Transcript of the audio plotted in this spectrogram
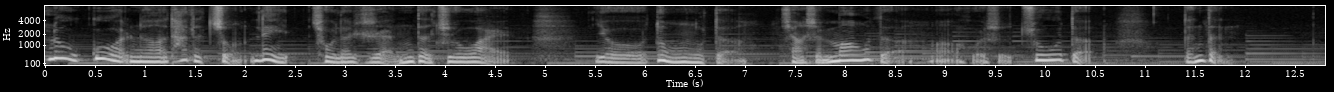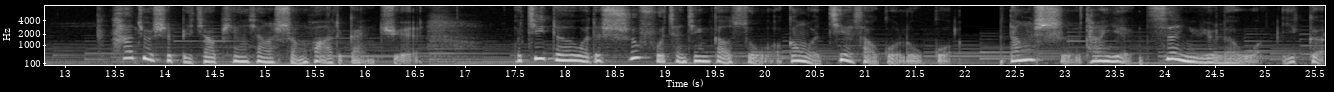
路过呢，它的种类除了人的之外，有动物的，像是猫的啊，或是猪的等等。它就是比较偏向神话的感觉。我记得我的师傅曾经告诉我，跟我介绍过路过。当时他也赠予了我一个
